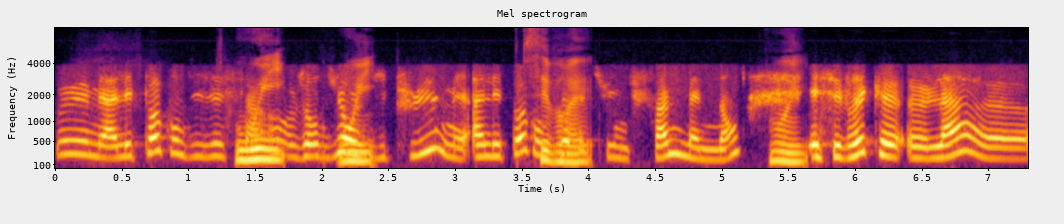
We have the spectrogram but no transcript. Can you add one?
Oui, mais à l'époque, on disait ça. Aujourd'hui, on ne le dit plus, mais à l'époque, on disait que tu es une femme maintenant. Et c'est vrai que euh, là, euh,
